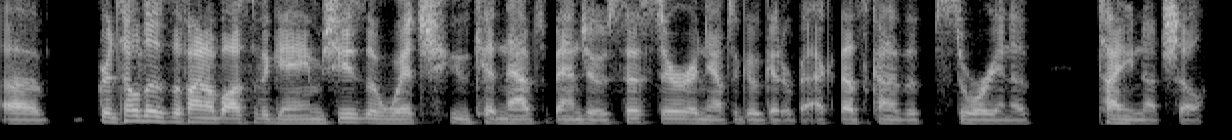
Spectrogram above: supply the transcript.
Uh, Gruntilda is the final boss of the game. She's a witch who kidnapped Banjo's sister, and you have to go get her back. That's kind of the story in a tiny nutshell.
